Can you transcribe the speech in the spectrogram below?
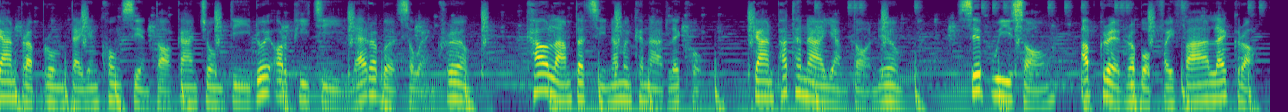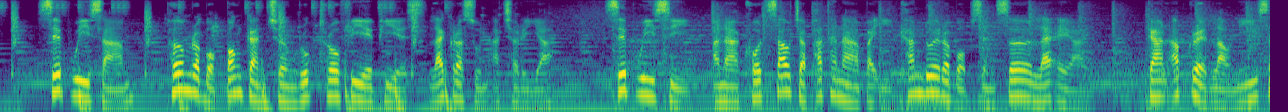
การปรับปรุงแต่ยังคงเสี่ยงต่อการโจมตีด้วย RPG และระเบิดแสวงเครื่อง ข้าวหลามตัดสีน้ำมันขนาดเล็ก6การพัฒนาอย่างต่อเนื่อง ZIP V2 อัปเกรดระบบไฟฟ้าและกราะ ZIP V3 เพิ่มระบบป้องกันเชิงรุกโทรฟี APS และกระสุนอัจฉริยะ ZIP V4 อนาคตเศร้าจะพัฒนาไปอีกขั้นด้วยระบบเซ็นเซอร์และ AI การอัปเกรดเหล่านี้แส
